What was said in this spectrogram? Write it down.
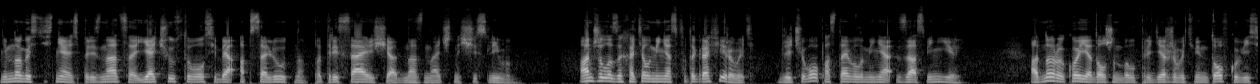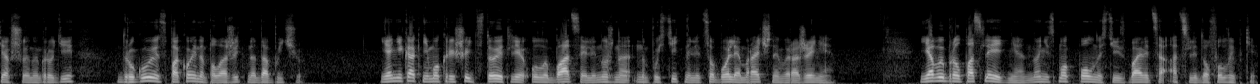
немного стесняясь признаться, я чувствовал себя абсолютно, потрясающе, однозначно счастливым. Анжела захотел меня сфотографировать, для чего поставила меня за свиньей. Одной рукой я должен был придерживать винтовку, висевшую на груди, другую спокойно положить на добычу. Я никак не мог решить, стоит ли улыбаться или нужно напустить на лицо более мрачное выражение. Я выбрал последнее, но не смог полностью избавиться от следов улыбки.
